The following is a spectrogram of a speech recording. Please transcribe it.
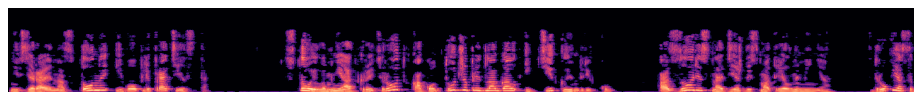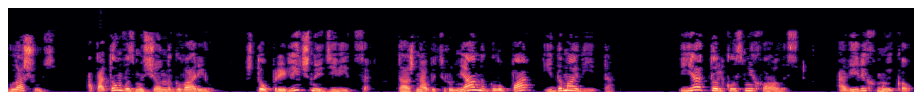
невзирая на стоны и вопли протеста. Стоило мне открыть рот, как он тут же предлагал идти к Индрику. А Зори с надеждой смотрел на меня. Вдруг я соглашусь. А потом возмущенно говорил, что приличная девица должна быть румяна, глупа и домовита. Я только усмехалась, а Вилли хмыкал,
